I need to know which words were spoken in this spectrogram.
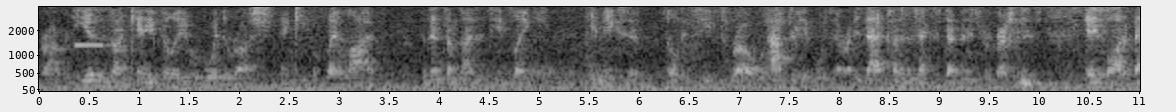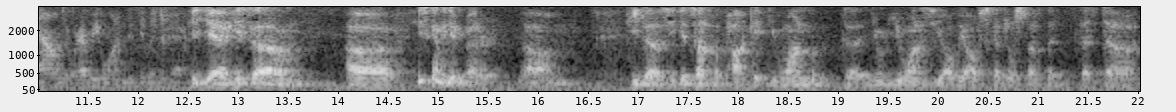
Robert, he has this uncanny ability to avoid the rush and keep a play alive. But then sometimes it seems like he makes an ill-conceived throw after he avoids that. Right? Is that kind of the next step in his progression? Is getting ball out of bounds or whatever you want him to do with it there? Yeah, he's um, uh, he's going to get better. Um, he does. He gets out of the pocket. You want to. You, you want to see all the off-schedule stuff that that uh,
